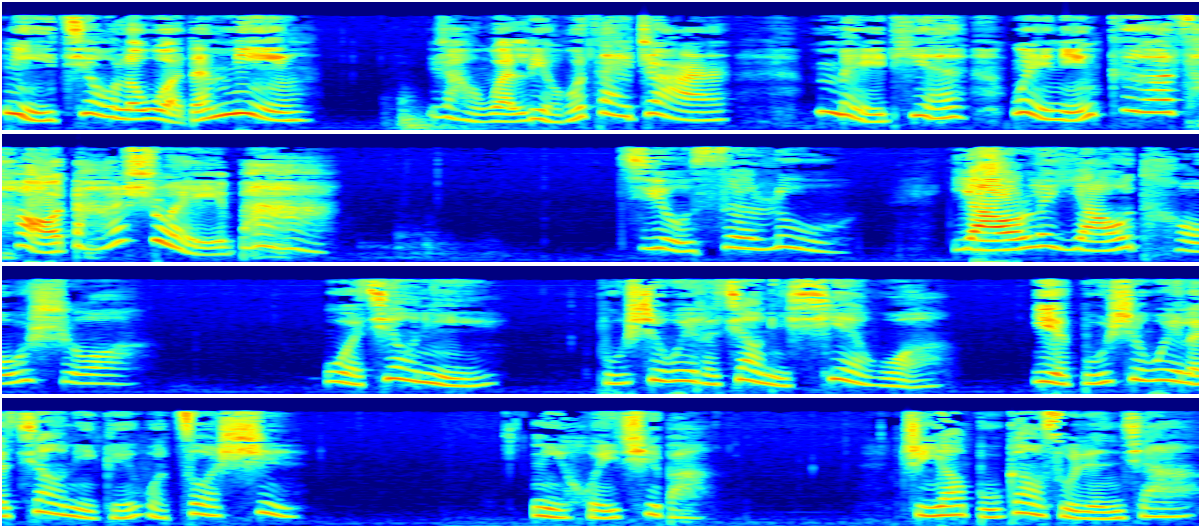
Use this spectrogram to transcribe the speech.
你救了我的命，让我留在这儿，每天为您割草打水吧。”九色鹿。摇了摇头，说：“我救你，不是为了叫你谢我，也不是为了叫你给我做事。你回去吧，只要不告诉人家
